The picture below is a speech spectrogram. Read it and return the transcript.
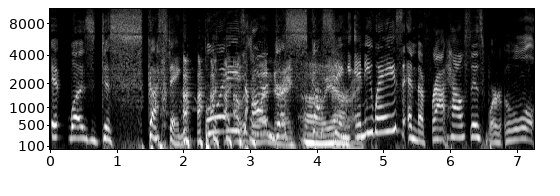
It was disgusting. Boys was are wondering. disgusting, Oh, yeah. Right. anyways, and the frat houses were ugh,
